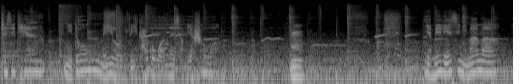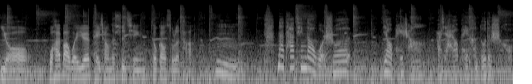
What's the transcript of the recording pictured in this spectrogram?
这些天你都没有离开过我那小别墅？嗯。也没联系你妈妈？有，我还把违约赔偿的事情都告诉了她。嗯，那她听到我说要赔偿，而且还要赔很多的时候，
